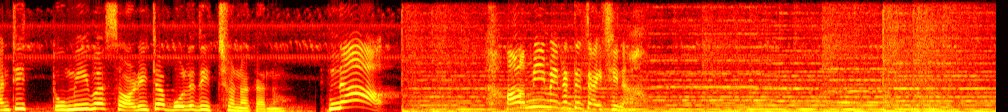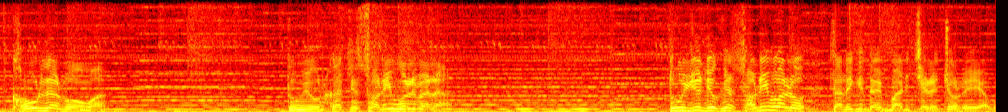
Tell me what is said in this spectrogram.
আন্টি তুমি বা সরিটা বলে দিচ্ছ না কেন? না! আমি মেটাতে চাইছি না। খবরদার বৌমা তুমি ওর কাছে সরি বলবে না। তুমি যদি ওকে সরি বলো তাহলে কিন্তু আমি বাড়ি ছেড়ে চলে যাব।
